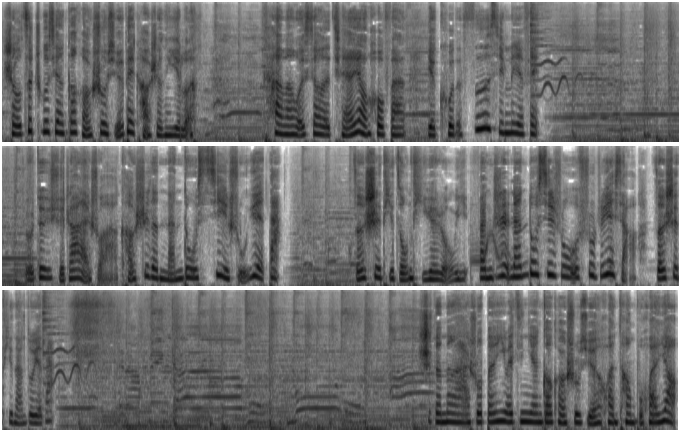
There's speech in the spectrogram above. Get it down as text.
首次出现高考数学被考生议论。看完我笑得前仰后翻，也哭得撕心裂肺。就是对于学渣来说啊，考试的难度系数越大，则试题总体越容易；反之，难度系数数值越小，则试题难度越大。”是的呢啊，说本以为今年高考数学换汤不换药，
